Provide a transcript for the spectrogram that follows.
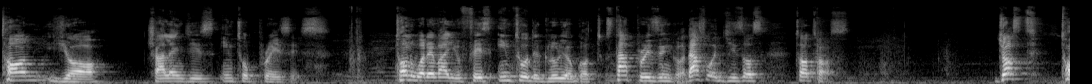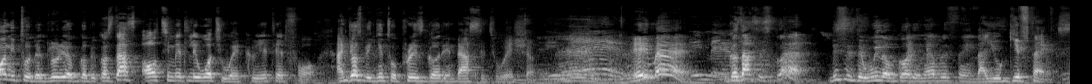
Turn your challenges into praises. Turn whatever you face into the glory of God. Start praising God. That's what Jesus taught us. Just turn it to the glory of God because that's ultimately what you were created for. And just begin to praise God in that situation. Amen. Amen. Amen. Because that's His plan. This is the will of God in everything that you give thanks.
